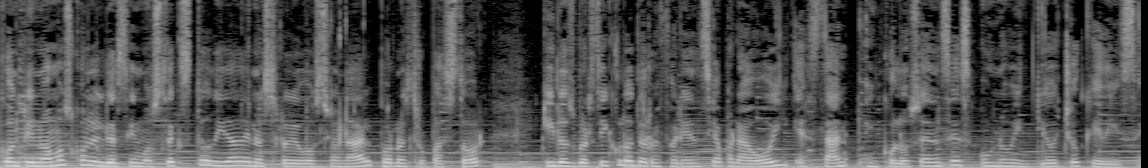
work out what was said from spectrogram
Continuamos con el decimosexto día de nuestro devocional por nuestro pastor y los versículos de referencia para hoy están en Colosenses 1.28 que dice,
